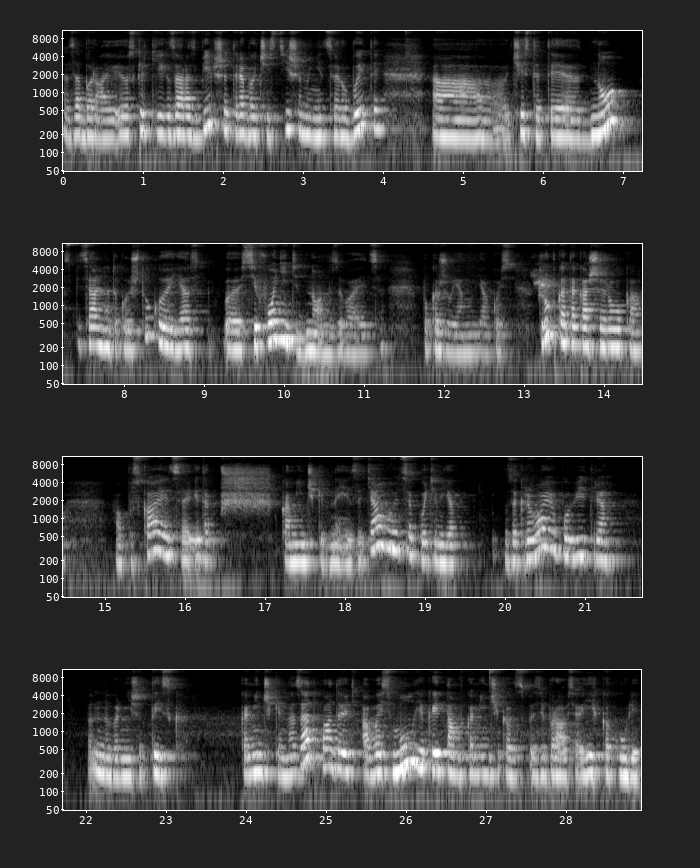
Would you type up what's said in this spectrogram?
забираю. І оскільки їх зараз більше, треба частіше мені це робити. Чистити дно спеціально такою штукою. Я сіфоніть дно називається. Покажу я вам якось. Трубка така широка, опускається і так пш, камінчики в неї затягуються. Потім я закриваю повітря, ну, верніше, тиск. Камінчики назад падають, а весь мул, який там в камінчиках зібрався, їх какулі,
